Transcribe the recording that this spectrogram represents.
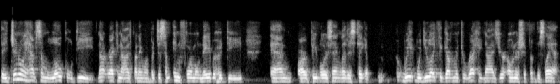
They generally have some local deed, not recognized by anyone, but just some informal neighborhood deed. And our people are saying, let us take a, we, would you like the government to recognize your ownership of this land?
